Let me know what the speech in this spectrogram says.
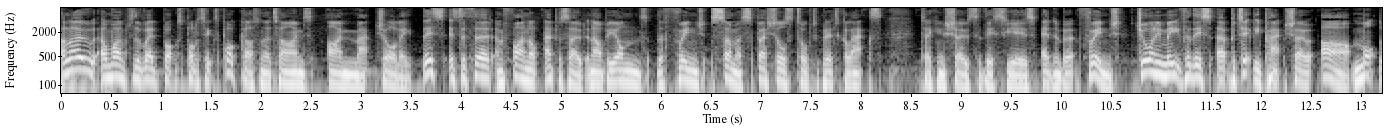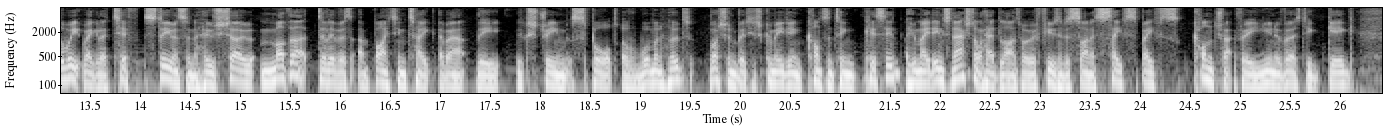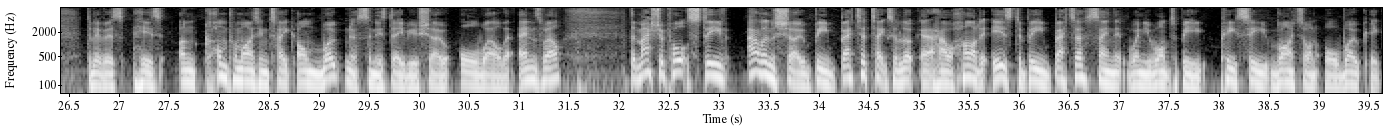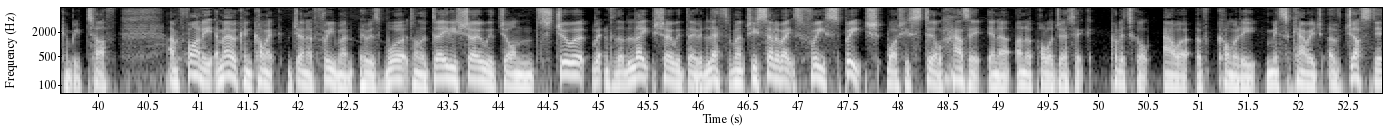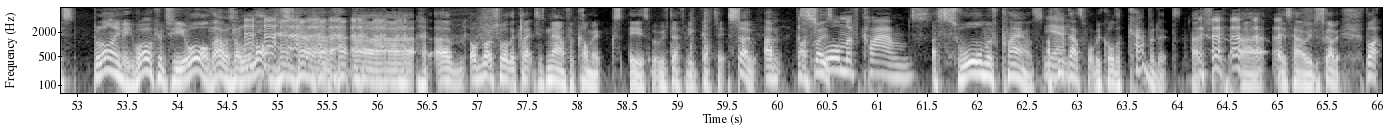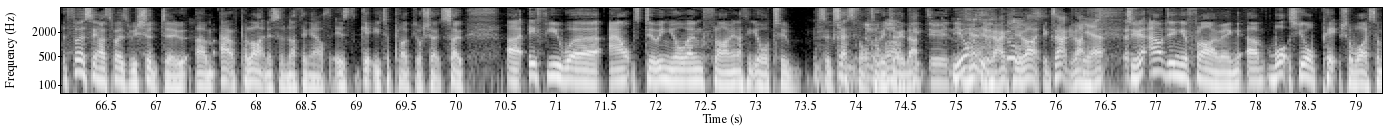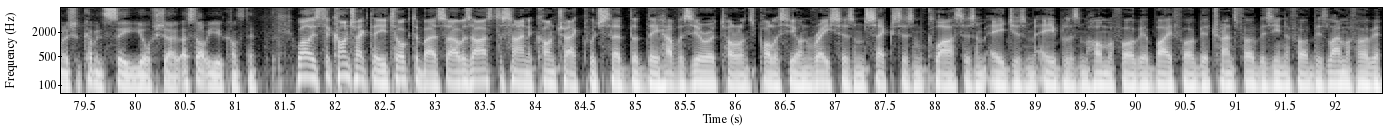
Hello and welcome to the Red Box Politics podcast from the Times. I'm Matt Chorley. This is the third and final episode in our Beyond the Fringe summer specials, talk to political acts, taking shows to this year's Edinburgh Fringe. Joining me for this uh, particularly packed show are Mock the Week regular Tiff Stevenson, whose show Mother delivers a biting take about the extreme sport of womanhood, Russian British comedian Konstantin Kisin, who made international headlines by refusing to sign a safe space contract for a university gig delivers his uncompromising take on wokeness in his debut show, All Well That Ends Well. The MASH Report, Steve Allen's show, Be Better, takes a look at how hard it is to be better, saying that when you want to be PC, right on, or woke, it can be tough. And finally, American comic Jenna Freeman, who has worked on The Daily Show with Jon Stewart, written for The Late Show with David Letterman. She celebrates free speech while she still has it in an unapologetic political hour of comedy, Miscarriage of Justice. Blimey, welcome to you all. That was a lot. uh, um, I'm not sure what the collective noun for comics is, but we've definitely got it. So, um, A I suppose swarm of clowns. a swarm of clowns. I think that's what we call the cabinet, actually, uh, is how we describe it. But the first thing I suppose we should do, um, out of politeness, if nothing else, is get you to plug your show. So uh, if you were out doing your own flying, I think you're too successful to be I'll doing be that. doing you're that. exactly right, exactly right. Yeah. So if you're out doing your flying, um, what's your pitch for why someone should come and see your show? Let's start with you, Konstantin. Well, it's the contract that you talked about. So I was asked to sign a contract which said that they have a zero tolerance policy on racism, sexism, classism, ageism, ableism, homophobia, biphobia, transphobia, xenophobia, Islamophobia,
